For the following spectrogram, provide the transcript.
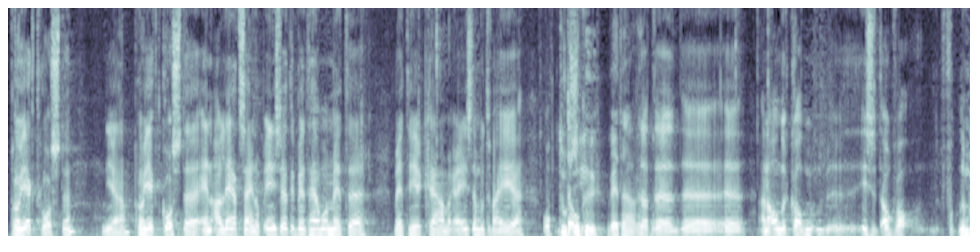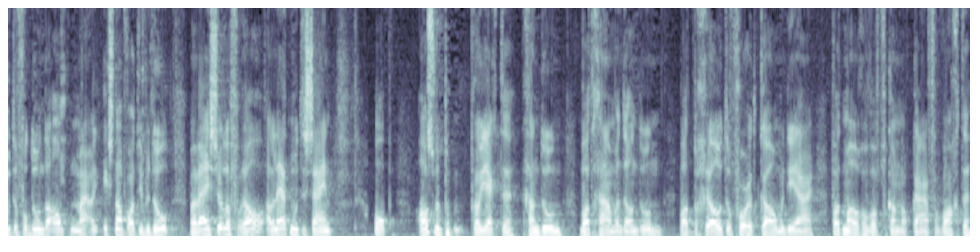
Projectkosten, ja, projectkosten en alert zijn op inzet. Ik ben het helemaal met, uh, met de heer Kramer eens. Daar moeten wij uh, op toezien. Dank u, wethouder. Dat, uh, de, aan de andere kant is het ook wel, er moeten voldoende antwoorden, maar ik snap wat u bedoelt. Maar wij zullen vooral alert moeten zijn op als we projecten gaan doen, wat gaan we dan doen? Wat begroten we voor het komende jaar? Wat mogen we van elkaar verwachten?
